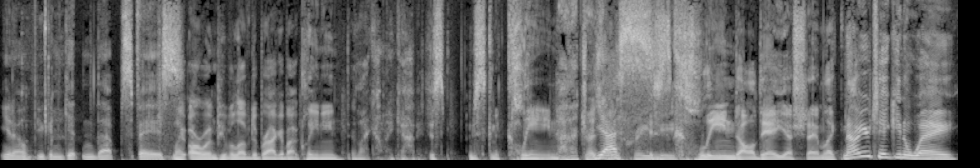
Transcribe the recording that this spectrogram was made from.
You know, if you can get in that space. Like, or when people love to brag about cleaning, they're like, "Oh my god, I just, I'm just gonna clean." That drives Yes. me I crazy. just cleaned all day yesterday. I'm like, now you're taking away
